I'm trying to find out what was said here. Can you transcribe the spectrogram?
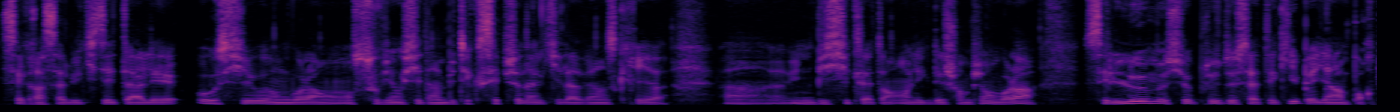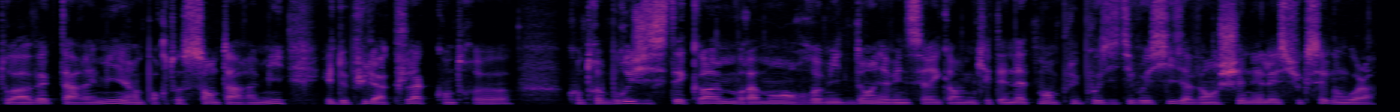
c'est grâce à lui qu'ils étaient allés aussi haut. Donc voilà, on se souvient aussi d'un but exceptionnel qu'il avait inscrit, euh, un- une bicyclette en, Ligue des Champions. Voilà, c'est le monsieur plus de cette équipe. Et il y a un Porto avec Taremi et un Porto sans Taremi. Et depuis la claque contre, contre Bruges, ils s'étaient quand même vraiment remis dedans. Il y avait une série quand même qui était nettement plus positive aussi. Ils avaient enchaîné les succès. Donc voilà,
